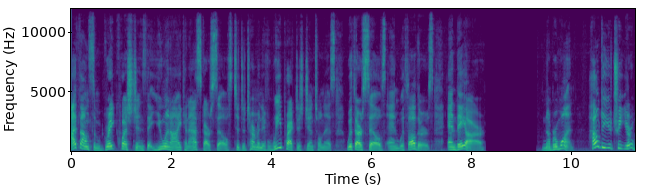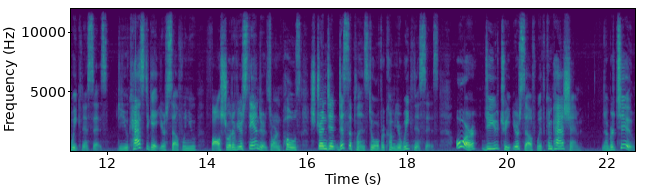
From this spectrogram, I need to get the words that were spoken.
I found some great questions that you and I can ask ourselves to determine if we practice gentleness with ourselves and with others. And they are Number one, how do you treat your weaknesses? Do you castigate yourself when you fall short of your standards or impose stringent disciplines to overcome your weaknesses? Or do you treat yourself with compassion? Number two,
